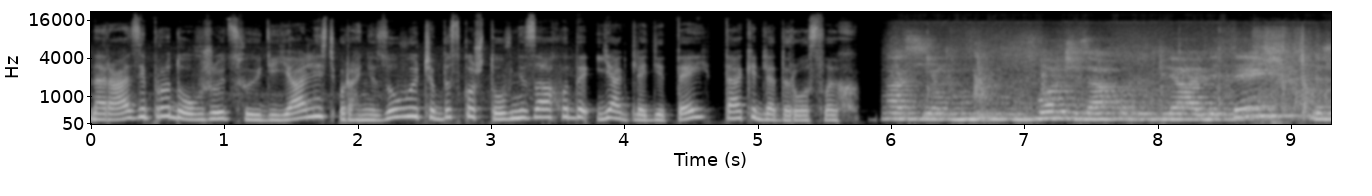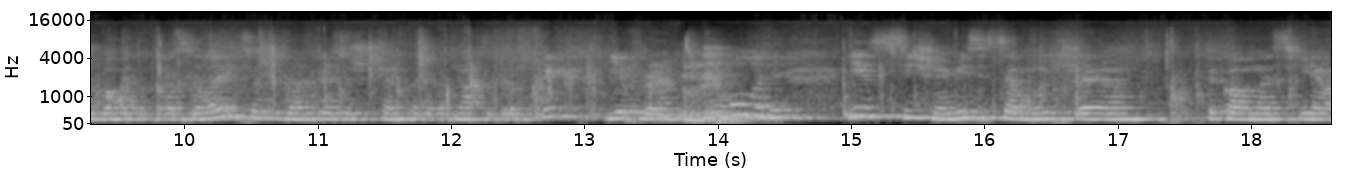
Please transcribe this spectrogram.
Наразі продовжують свою діяльність, організовуючи безкоштовні заходи як для дітей, так і для дорослих. У нас є творчі заходи для дітей, дуже багато переселенців за Шевченка 19 3 є проєкт молоді. І з січня місяця ми вже така у нас є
